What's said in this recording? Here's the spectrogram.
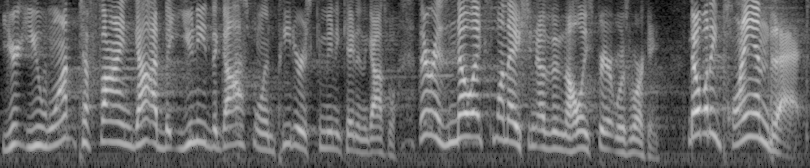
You want to find God, but you need the gospel, and Peter is communicating the gospel. There is no explanation other than the Holy Spirit was working. Nobody planned that.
